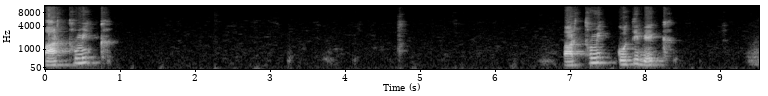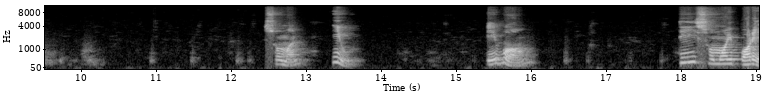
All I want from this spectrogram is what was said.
প্রাথমিক প্রাথমিক গতিবেগ সমান ইউ এবং টি সময় পরে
